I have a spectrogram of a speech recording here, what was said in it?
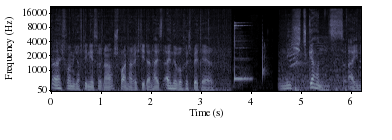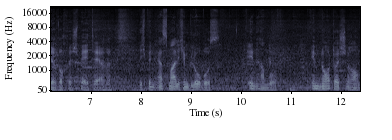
Ah, Ich freue mich auf die nächste Na- Sprachnachricht, die dann heißt eine Woche später. Nicht ganz eine Woche später. Ich bin erstmalig im Globus in Hamburg, im norddeutschen Raum.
